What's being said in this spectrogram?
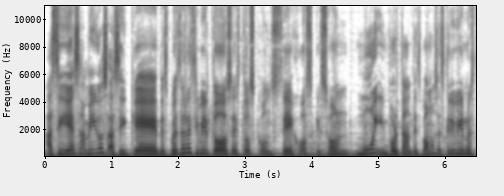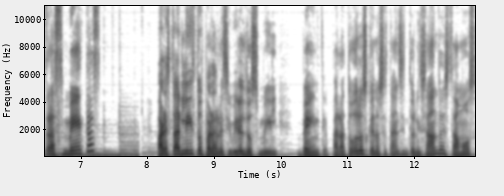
Así es, amigos. Así que después de recibir todos estos consejos que son muy importantes, vamos a escribir nuestras metas para estar listos para recibir el 2020. Para todos los que nos están sintonizando, estamos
